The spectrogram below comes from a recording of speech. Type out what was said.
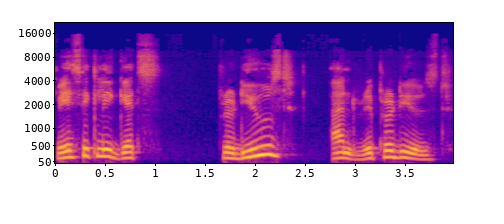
basically gets produced and reproduced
